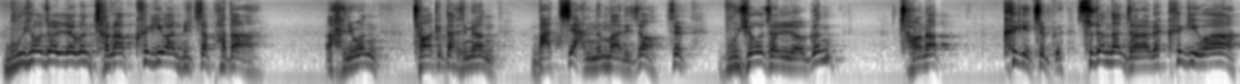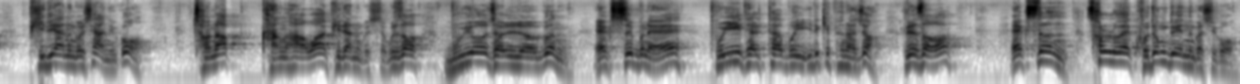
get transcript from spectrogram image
무효 전력은 전압 크기와 밀접하다. 아, 이건 정확히 따지면 맞지 않는 말이죠. 즉 무효 전력은 전압 크기, 즉 수전단 전압의 크기와 비례하는 것이 아니고 전압 강하와 비례하는 것이죠. 그래서 무효 전력은 x분의 v 델타 v 이렇게 표현하죠. 그래서 x는 선로에 고정되어 있는 것이고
